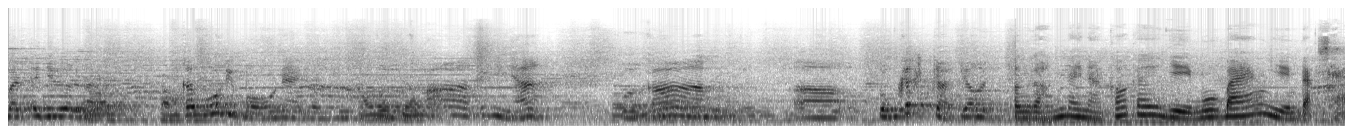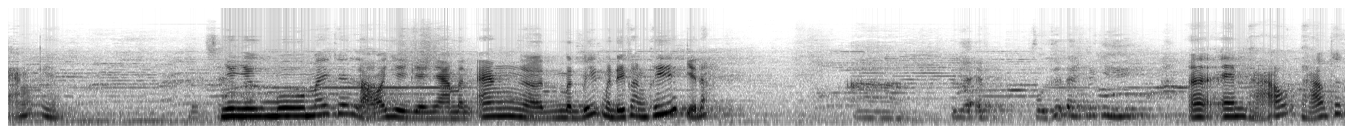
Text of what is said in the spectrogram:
bên như là có phố đi bộ này rồi vừa có cái gì nhá vừa có uh, đủ các trò chơi. Gần gần đây nè có cái gì mua bán gì đặc sản gì như như mua mấy cái loại gì về nhà mình ăn rồi mình biết mình đi phan thiết vậy đó. À bây giờ em vừa thích ăn cái gì? À, em thảo thảo thích.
